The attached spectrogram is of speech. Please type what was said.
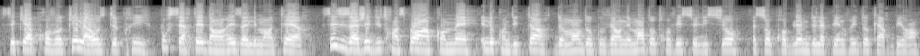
ce qui a provoqué la hausse de prix pour certaines denrées alimentaires. Ces usagers du transport en commun et le conducteur demandent au gouvernement de trouver solution à ce problème de la pénurie de carburant.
